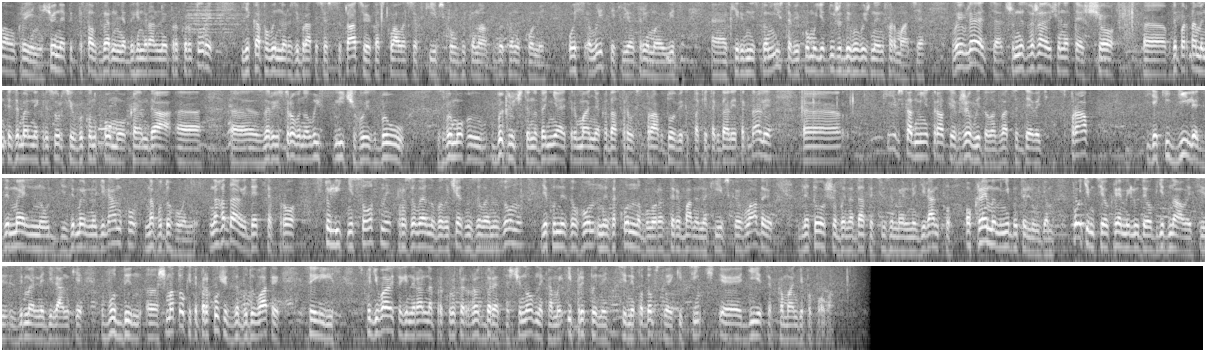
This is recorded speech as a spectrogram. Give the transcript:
Слава Україні! Щойно я підписав звернення до Генеральної прокуратури, яка повинна розібратися з ситуацією, яка склалася в Київському викона- виконкомі. Ось лист, який я отримав від е, керівництва міста, в якому є дуже дивовижна інформація. Виявляється, що незважаючи на те, що е, в департаменті земельних ресурсів виконкому КМДА е, зареєстровано лист слідчого СБУ з вимогою виключити надання і тримання кадастрових справ, довік, так і так далі. І так далі. Е, Київська адміністрація вже видала 29 справ, які ділять земельну, земельну ділянку на водогоні. Нагадаю, йдеться про столітні сосни, про зелену величезну зелену зону, яку незаконно було роздерибанено київською владою для того, щоб надати цю земельну ділянку окремим нібито людям. Потім ці окремі люди об'єднали ці земельні ділянки в один е, шматок і тепер хочуть забудувати цей ліс. Сподіваюся, Генеральна прокуратура розбереться з чиновниками і припинить ці неподобства, які ці, е, діються в команді Попова.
